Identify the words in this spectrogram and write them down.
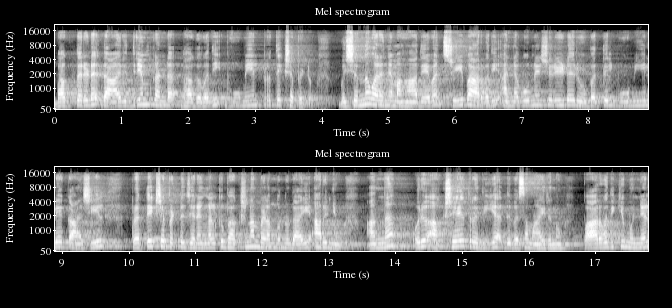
ഭക്തരുടെ ദാരിദ്ര്യം കണ്ട ഭഗവതി ഭൂമിയിൽ പ്രത്യക്ഷപ്പെട്ടു. വിശന്നു വരഞ്ഞ മഹാദേവൻ ശ്രീപാർവതി അന്നപൂർണേശ്വരിയുടെ രൂപത്തിൽ ഭൂമിയിലെ കാശിയിൽ പ്രത്യക്ഷപ്പെട്ട് ജനങ്ങൾക്ക് ഭക്ഷണം വിളമ്പുന്നതായി അറിഞ്ഞു. അന്ന് ഒരു അക്ഷയ തൃതീയ ദിവസമായിരുന്നു. പാർവതിക്ക് മുന്നിൽ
